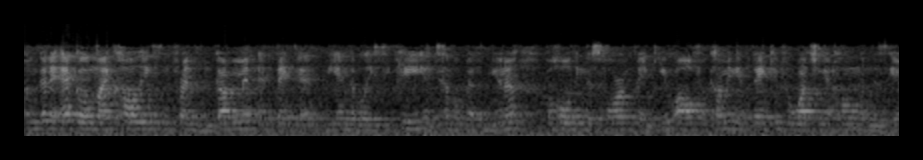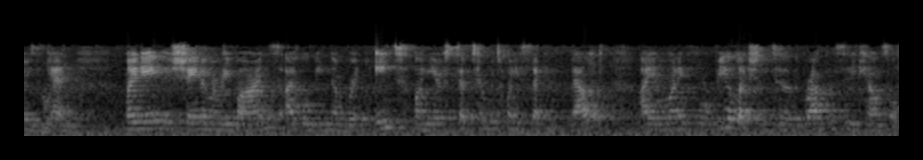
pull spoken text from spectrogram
I'm going to echo colleagues and friends in government and thank the the NAACP and Temple Beth Emunah for holding this forum. Thank you all for coming and thank you for watching at home when this airs again. My name is Shana Marie Barnes. I will be number eight on your September 22nd ballot. I am running for re-election to the Brockton City Council.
